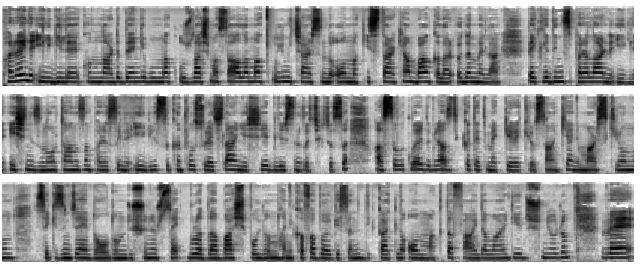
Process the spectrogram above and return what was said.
parayla ilgili konularda denge bulmak, uzlaşma sağlamak, uyum içerisinde olmak isterken bankalar, ödemeler, beklediğiniz paralarla ilgili, eşinizin, ortağınızın parasıyla ilgili sıkıntılı süreçler yaşayabilirsiniz açıkçası. Hastalıkları da biraz dikkat etmek gerekiyor sanki. Hani Mars Kiron'un 8. evde olduğunu düşünürsek burada baş boyun hani kafa bölgesinde dikkatli olmakta fayda var diye düşünüyorum. Ve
